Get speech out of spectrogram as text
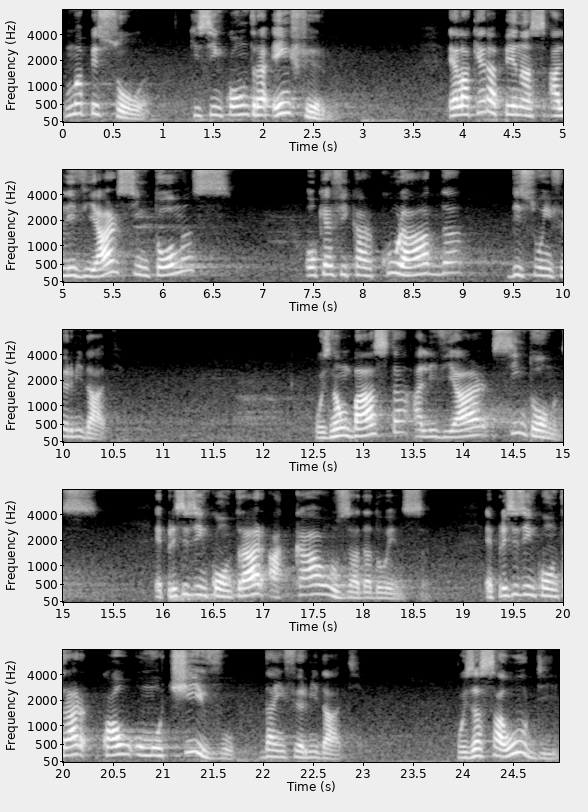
uma pessoa que se encontra enferma, ela quer apenas aliviar sintomas ou quer ficar curada de sua enfermidade? Pois não basta aliviar sintomas. É preciso encontrar a causa da doença. É preciso encontrar qual o motivo da enfermidade. Pois a saúde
